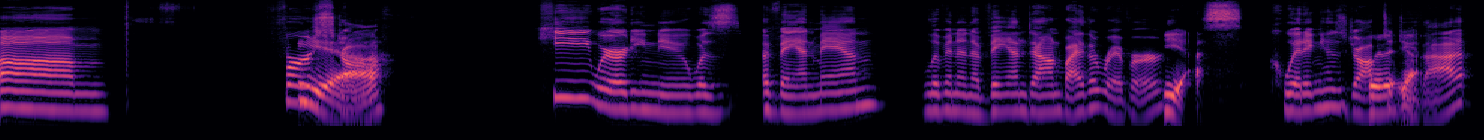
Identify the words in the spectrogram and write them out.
Um first Yeah. off, he we already knew was a van man living in a van down by the river Yes. quitting his job Quit to it, do yeah. that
